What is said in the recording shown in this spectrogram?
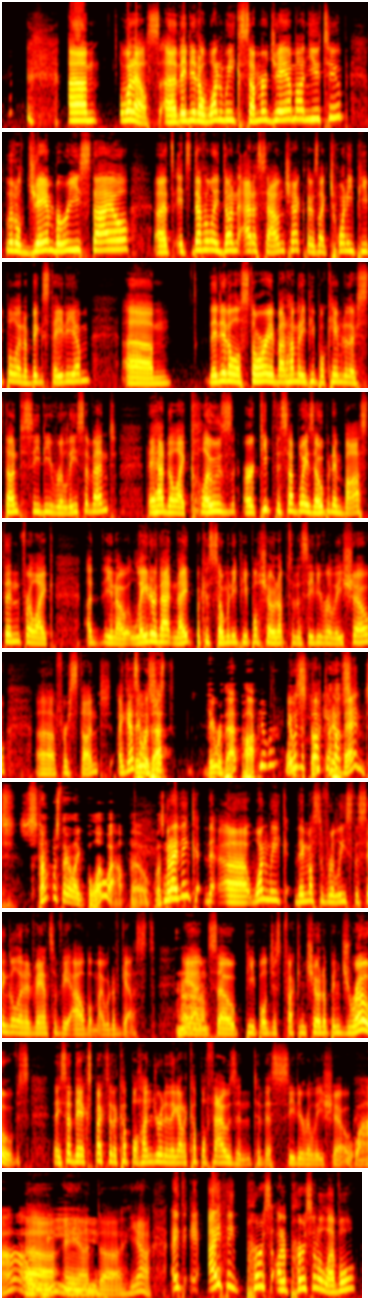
Um, what else? Uh, they did a one week summer jam on YouTube, little jamboree style. Uh, it's it's definitely done at a sound check. There's like 20 people in a big stadium. Um, they did a little story about how many people came to their stunt CD release event. They had to like close or keep the subways open in Boston for like, a, you know, later that night because so many people showed up to the CD release show uh, for stunt. I guess They it was that- just they were that popular? It was a Stunt- fucking event. Stunt was their like blowout though, wasn't But it? I think th- uh, one week they must have released the single in advance of the album. I would have guessed, Oh. and so people just fucking showed up in droves. They said they expected a couple hundred, and they got a couple thousand to this CD release show. wow. Uh, and uh, yeah, I I think pers- on a personal level,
